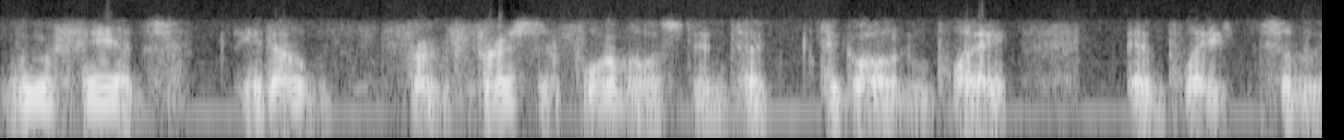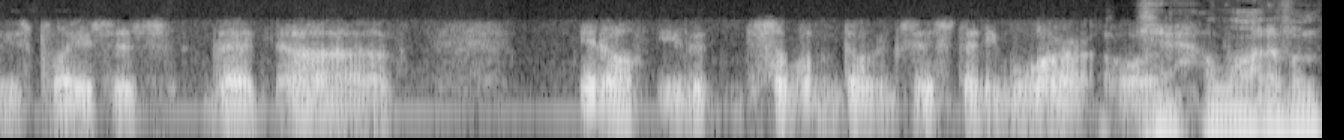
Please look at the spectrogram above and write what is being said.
we were fans. You know, for, first and foremost, and to to go out and play and play some of these places that uh, you know either some of them don't exist anymore or yeah, a lot of them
